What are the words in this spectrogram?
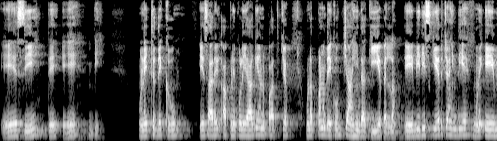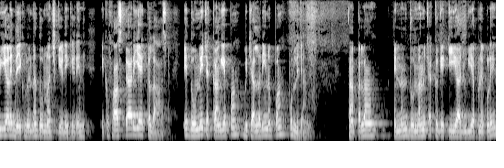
AB AC ਤੇ ਬੀ ਹੁਣ ਇੱਥੇ ਦੇਖੋ, ਇਹ ਸਾਰੇ ਆਪਣੇ ਕੋਲੇ ਆ ਗਏ ਅਨੁਪਾਤ ਚ। ਹੁਣ ਆਪਾਂ ਨੂੰ ਦੇਖੋ ਚਾਹੀਦਾ ਕੀ ਹੈ ਪਹਿਲਾਂ। ਏ ਬੀ ਦੀ ਸਕੇਅਰ ਚਾਹੀਦੀ ਹੈ। ਹੁਣ ਏ AB ਵਾਲੇ ਦੇਖ ਲਓ ਇਹਨਾਂ ਦੋਨਾਂ ਚ ਕਿਹੜੇ ਕਿਹੜੇ ਨੇ। ਇੱਕ ਫਸਟ ਆ ਰਹੀ ਹੈ, ਇੱਕ ਲਾਸਟ ਇਹ ਦੋਨੇ ਚੱਕਾਂਗੇ ਆਪਾਂ ਵਿਚਾਲੜੀ ਨੂੰ ਆਪਾਂ ਭੁੱਲ ਜਾਵਾਂਗੇ। ਤਾਂ ਪਹਿਲਾਂ ਇਹਨਾਂ ਨੂੰ ਦੋਨਾਂ ਨੂੰ ਚੱਕ ਕੇ ਕੀ ਆ ਜੂਗੀ ਆਪਣੇ ਕੋਲੇ?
